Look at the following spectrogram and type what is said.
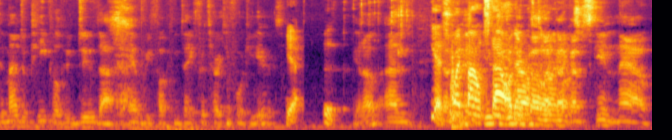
the amount of people who do that every fucking day for 30, 40 years. yeah, You know? And Yeah, you know, so I bounced out of there go after like, nine like, I'm skinned now.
